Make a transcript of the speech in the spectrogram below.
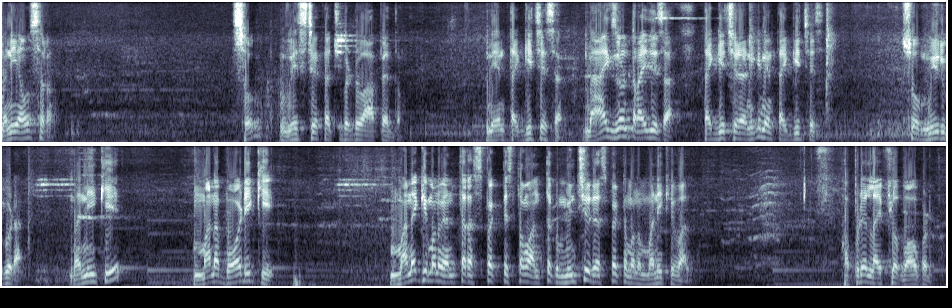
మనీ అవసరం. సో వేస్ట్గా ఖర్చు పెట్టు ఆపేద్దాం. నేను తగ్గించేశాను మ్యాక్సిమం ట్రై చేశా తగ్గించడానికి నేను తగ్గించేశాను సో మీరు కూడా మనీకి మన బాడీకి మనకి మనం ఎంత రెస్పెక్ట్ ఇస్తామో అంతకు మించి రెస్పెక్ట్ మనం మనీకి ఇవ్వాలి. అప్పుడే లైఫ్లో బాగుపడతాం.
